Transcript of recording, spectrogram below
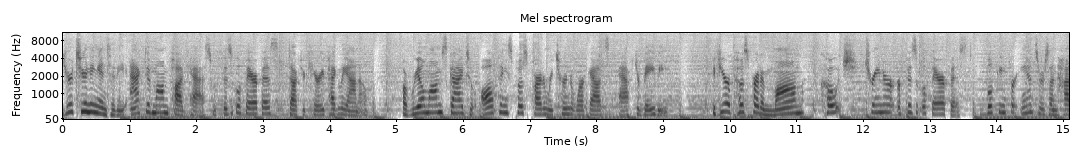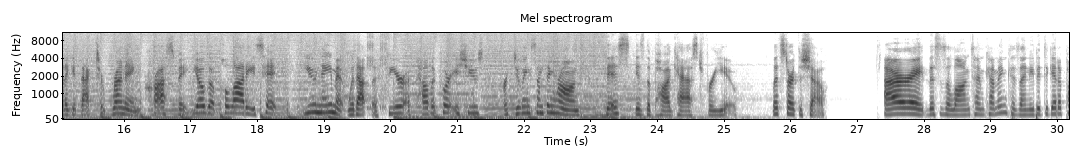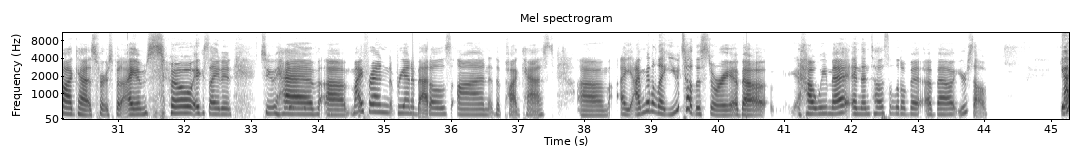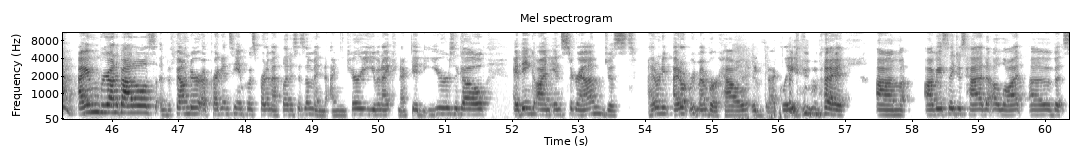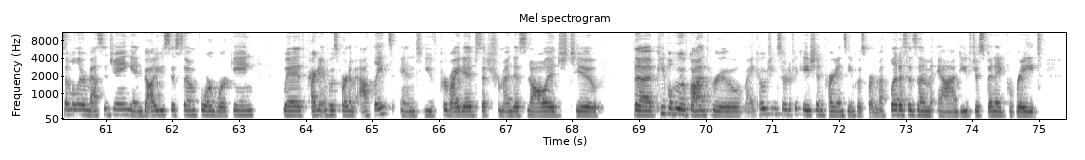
You're tuning into the Active Mom podcast with physical therapist Dr. Carrie Pagliano, a real mom's guide to all things postpartum return to workouts after baby. If you're a postpartum mom, coach, trainer, or physical therapist looking for answers on how to get back to running, CrossFit, yoga, Pilates, HIIT, you name it without the fear of pelvic floor issues or doing something wrong, this is the podcast for you. Let's start the show. All right. This is a long time coming because I needed to get a podcast first, but I am so excited to have uh, my friend Brianna Battles on the podcast. Um, I, I'm going to let you tell the story about how we met and then tell us a little bit about yourself. Yeah, I'm Brianna Battles. I'm the founder of Pregnancy and Postpartum Athleticism. And I'm Carrie. You and I connected years ago, I think on Instagram. Just, I don't even, I don't remember how exactly, but um, obviously, just had a lot of similar messaging and value system for working with pregnant and postpartum athletes. And you've provided such tremendous knowledge to the people who have gone through my coaching certification, pregnancy and postpartum athleticism. And you've just been a great,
